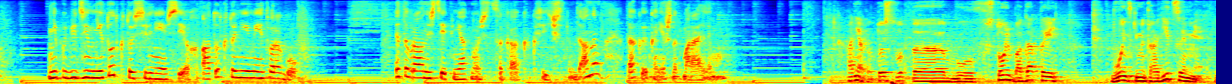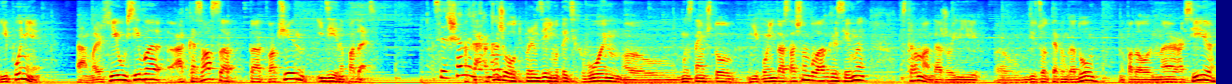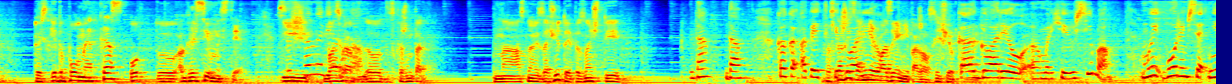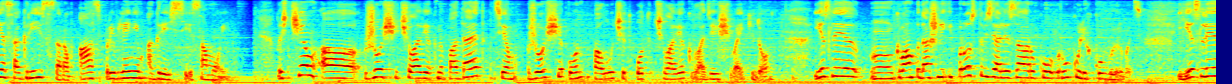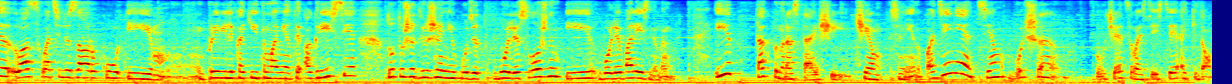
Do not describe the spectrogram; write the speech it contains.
непобедим не тот, кто сильнее всех, а тот, кто не имеет врагов. Это в равной степени относится как к физическим данным, так и, конечно, к моральным. Понятно. То есть вот э, в столь богатой воинскими традициями Японии там Архей Усива отказался от, от вообще идеи нападать. Совершенно а, верно. А как же вот проведение вот этих войн? Э, мы знаем, что Япония достаточно была агрессивная страна. Даже и э, в 1905 году нападала на Россию. То есть это полный отказ от э, агрессивности. Совершенно и возврат, верно. скажем так, на основе защиты, это значит и да, да. Как опять-таки Расскажите говорил, о мировоззрении, пожалуйста, еще. Как говорил Марихей Усиба, мы боремся не с агрессором, а с проявлением агрессии самой. То есть чем э, жестче человек нападает, тем жестче он получит от человека, владеющего айкидо. Если э, к вам подошли и просто взяли за руку, руку легко вырвать. Если вас схватили за руку и проявили какие-то моменты агрессии, тут уже движение будет более сложным и более болезненным. И так по нарастающей. Чем сильнее нападение, тем больше получается воздействие айкидо.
